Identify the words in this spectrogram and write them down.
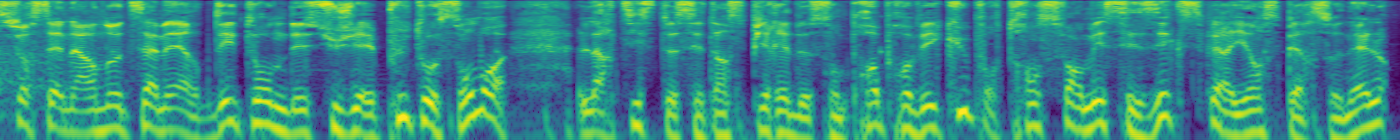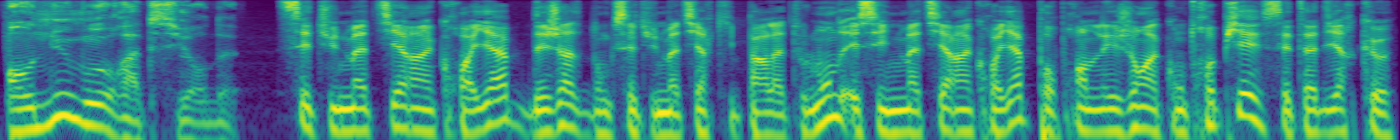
Sur scène, Arnaud de Samer détourne des sujets plutôt sombres. L'artiste s'est inspiré de son propre vécu pour transformer ses expériences personnelles en humour absurde. C'est une matière incroyable. Déjà, donc c'est une matière qui parle à tout le monde et c'est une matière incroyable pour prendre les gens à contre-pied. C'est-à-dire que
